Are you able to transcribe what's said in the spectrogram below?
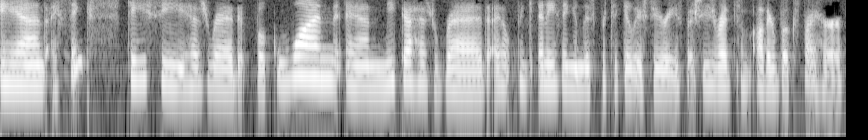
And I think Stacy has read book one, and Mika has read, I don't think anything in this particular series, but she's read some other books by her.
